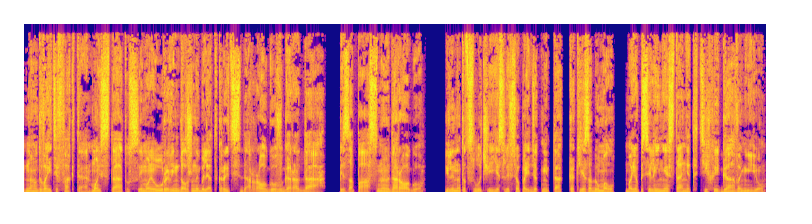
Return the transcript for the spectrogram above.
Но два эти факта, мой статус и мой уровень должны были открыть дорогу в города. Безопасную дорогу. Или на тот случай, если все пойдет не так, как я задумал, мое поселение станет тихой гаванью,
